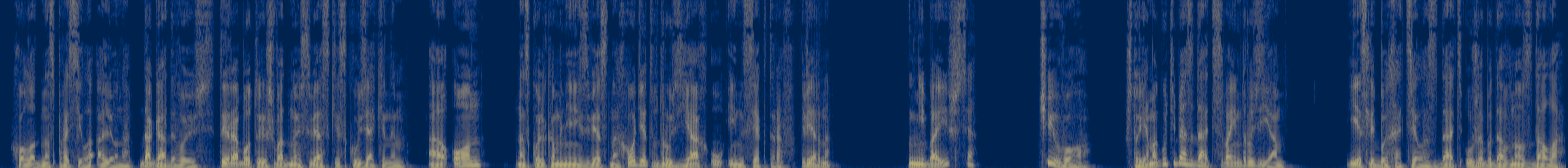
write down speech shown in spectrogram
— холодно спросила Алена. «Догадываюсь, ты работаешь в одной связке с Кузякиным, а он, насколько мне известно, ходит в друзьях у инсекторов. Верно?» «Не боишься?» «Чего?» Что я могу тебя сдать своим друзьям. Если бы хотела сдать, уже бы давно сдала.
